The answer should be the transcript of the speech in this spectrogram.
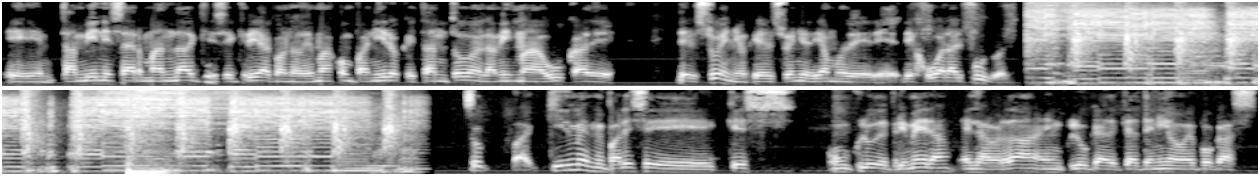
eh, también esa hermandad que se crea con los demás compañeros que están todos en la misma busca de, del sueño, que es el sueño, digamos, de, de jugar al fútbol. Quilmes me parece que es un club de primera, es la verdad, un club que ha, tenido épocas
